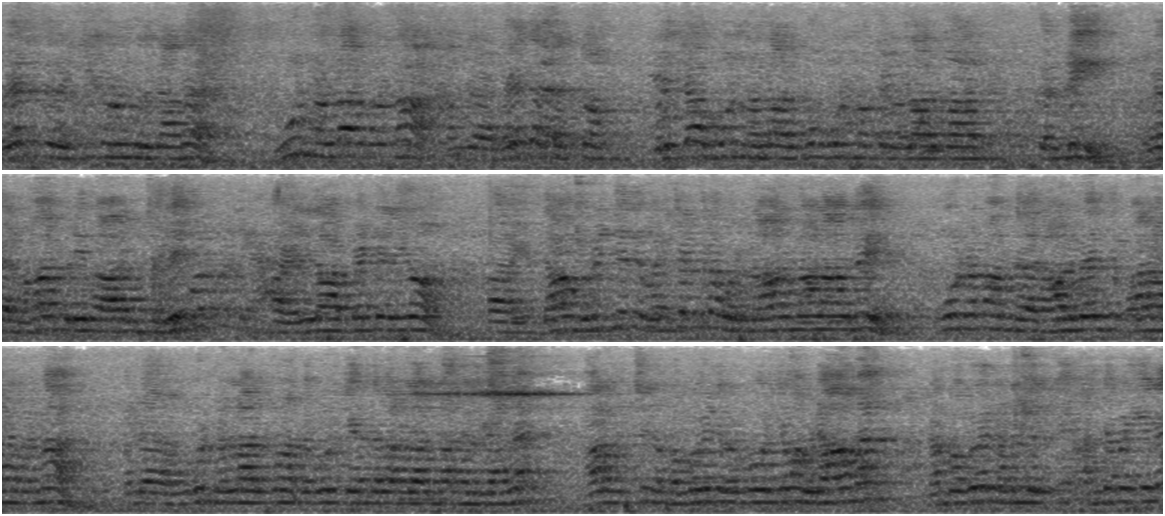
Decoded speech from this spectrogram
வேதத்தை ரசிக்கணுங்கிறதுக்காக ஊர் நல்லா இருக்கணும்னா அந்த வேத சத்தம் பிடிச்சா ஊர் நல்லா இருக்கும் ஊர் மக்கள் நல்லா இருப்பாங்க சொல்லி மகாபிரிவு ஆரம்பிச்சது. எல்லா பேட்டிலையும் நான் முடிஞ்சது. வருஷத்துல ஒரு நாலு நாளாவது பூர்ணமா அந்த நாலு பேருக்கு பாராயணம் அந்த ஊர் நல்லா இருக்கும் அந்த ஊர் சேர்ந்தவங்க நல்லா இருந்தாங்கிறதுக்காக ஆரம்பிச்சு நம்ம கோவில் ரொம்ப வருஷமா விடாம நம்ம கோவில் நடந்திருக்கு. அந்த வகையில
